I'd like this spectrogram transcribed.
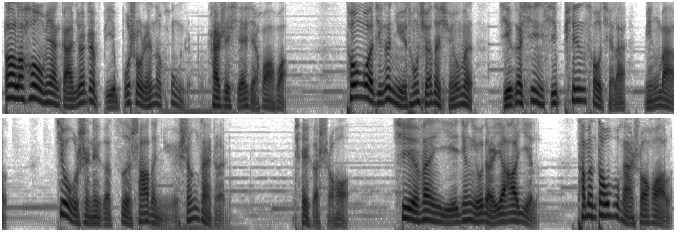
到了后面，感觉这笔不受人的控制，开始写写画画。通过几个女同学的询问，几个信息拼凑起来，明白了，就是那个自杀的女生在这里。这个时候，气氛已经有点压抑了。他们都不敢说话了。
